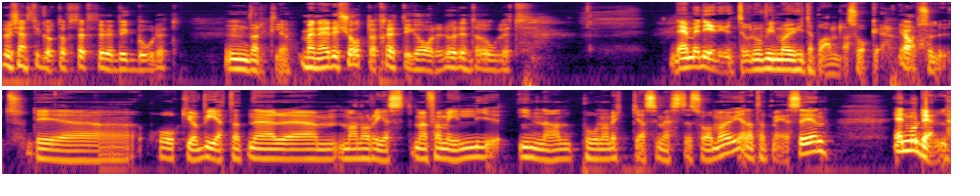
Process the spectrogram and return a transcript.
då känns det gott att få sätta sig vid byggbordet. Mm, verkligen. Men är det 28-30 grader då är det inte roligt. Nej men det är det ju inte och då vill man ju hitta på andra saker. Ja. Absolut. Det, och jag vet att när ehm, man har rest med familj innan på någon veckas semester så har man ju gärna tagit med sig en, en modell.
